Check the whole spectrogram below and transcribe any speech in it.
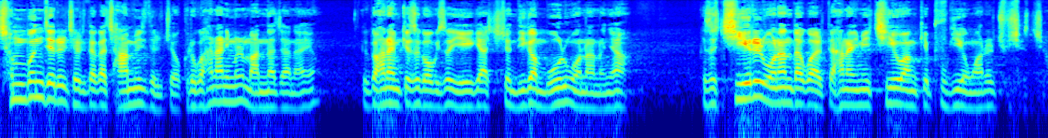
천번제를 저리다가 잠이 들죠. 그리고 하나님을 만나잖아요. 그리고 하나님께서 거기서 얘기하시죠. 네가 뭘 원하느냐? 그래서 지혜를 원한다고 할 때 하나님이 지혜와 함께 부귀영화를 주셨죠.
